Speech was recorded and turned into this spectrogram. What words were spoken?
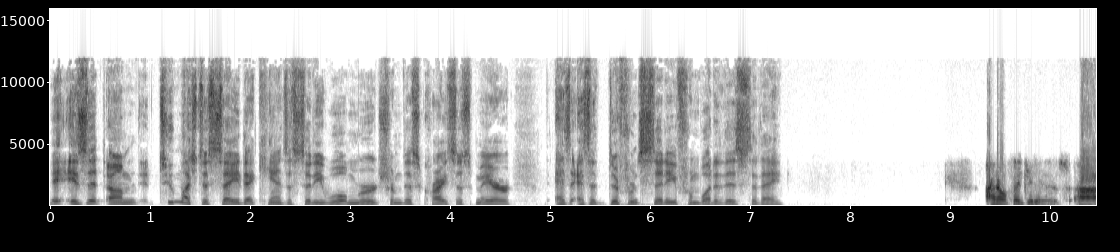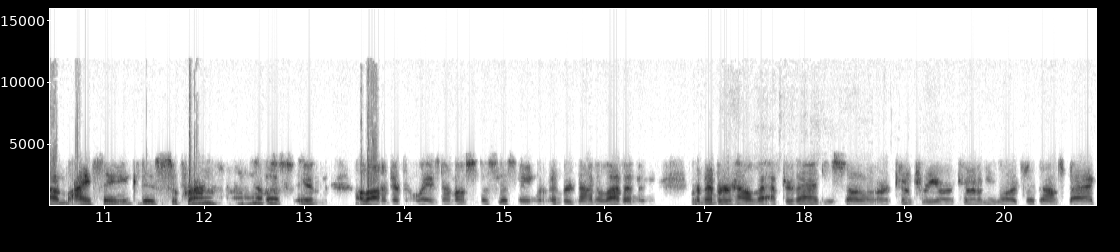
Is it um, too much to say that Kansas City will emerge from this crisis, Mayor, as, as a different city from what it is today? I don't think it is. Um, I think this surprised many of us in a lot of different ways. Now, most of us listening remember 9 11 and remember how after that you saw our country, our economy largely bounce back.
